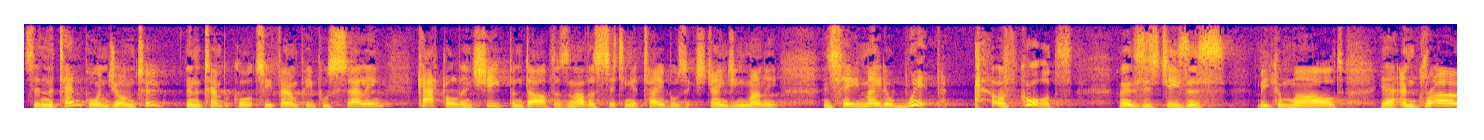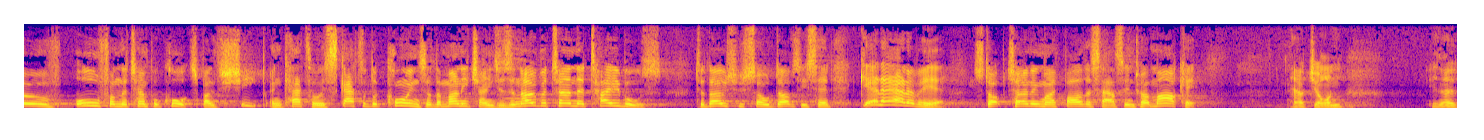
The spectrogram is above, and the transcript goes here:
It's in the temple in John 2. In the temple courts, he found people selling cattle and sheep and doves and others sitting at tables exchanging money. And so he made a whip out of cords. And this is Jesus meek and mild, yeah, and drove all from the temple courts, both sheep and cattle. He scattered the coins of the money changers and overturned their tables. To those who sold doves, he said, Get out of here. Stop turning my father's house into a market. Now, John, you know,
